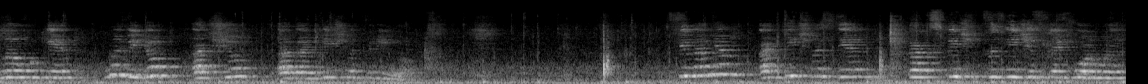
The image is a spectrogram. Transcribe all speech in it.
науки мы ведем отсчет от античных времен. Феномен античности как специфической формы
